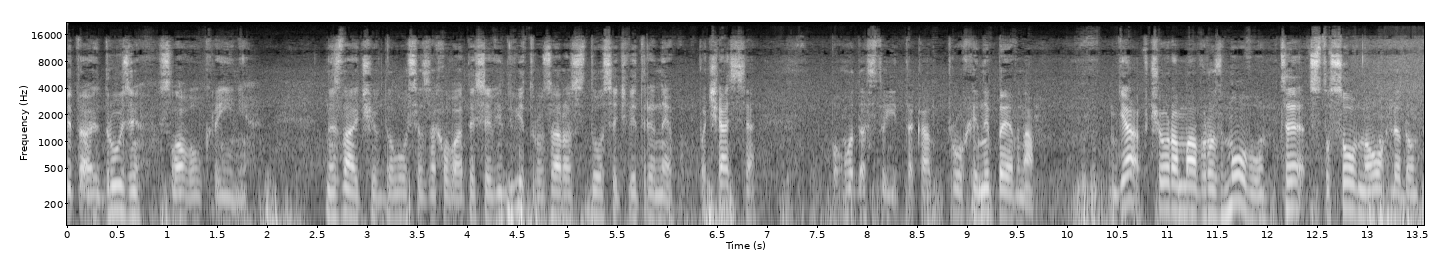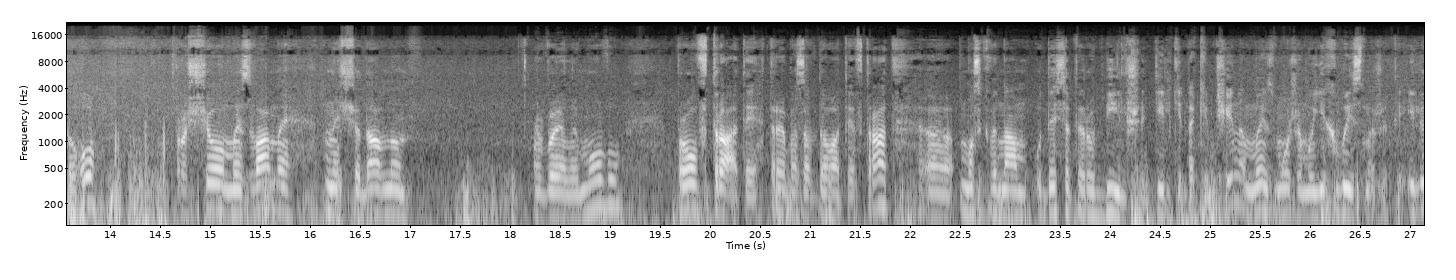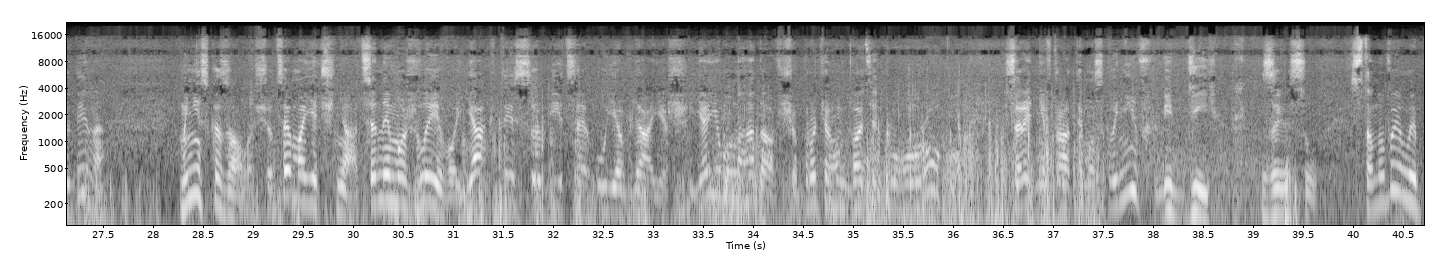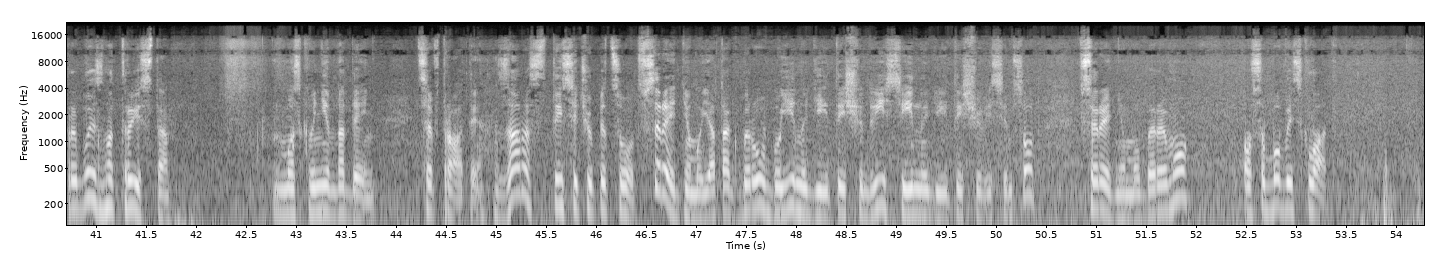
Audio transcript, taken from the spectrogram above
Вітаю, друзі! Слава Україні! Не знаю, чи вдалося заховатися від вітру. Зараз досить вітряне почасся. Погода стоїть така трохи непевна. Я вчора мав розмову. Це стосовно огляду того, про що ми з вами нещодавно вели мову про втрати. Треба завдавати втрат е, москвинам у десятеро більше. Тільки таким чином ми зможемо їх виснажити. І людина мені сказала, що це маячня, це неможливо. Як ти собі це уявляєш? Я йому нагадав, що протягом 22-го року середні втрати москвинів від дій ЗСУ становили приблизно 300 москвинів на день. Це втрати. Зараз 1500. В середньому я так беру, бо іноді і 1200, іноді і 1800. В середньому беремо особовий склад.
